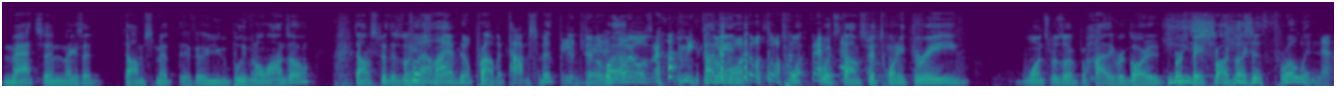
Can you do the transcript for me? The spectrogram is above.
Matz and like I said, Dom Smith. If you believe in Alonso, Dom Smith is no use Well, for I have no problem with Dom Smith being to the traded. Royals. I mean, to I mean, Royals. want tw- that. what's Dom Smith? Twenty three. Once was a highly regarded first base prospect. He's a throw-in now.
